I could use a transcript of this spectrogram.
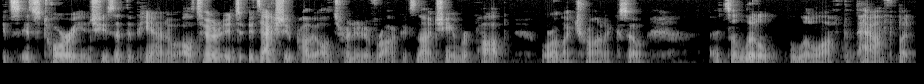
it's it's Tori and she's at the piano. Altern it's it's actually probably alternative rock. It's not chamber pop or electronic. So it's a little a little off the path, but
